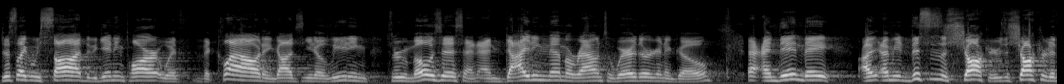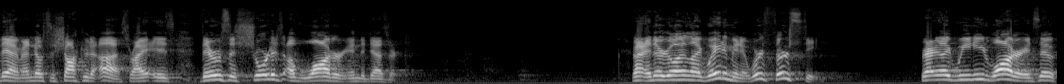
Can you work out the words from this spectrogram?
just like we saw at the beginning part with the cloud, and God's you know, leading through Moses and, and guiding them around to where they're going to go. And then they I, I, mean, this is a shocker. It was a shocker to them. I know it's a shocker to us, right? Is there was a shortage of water in the desert. Right? And they're going like, wait a minute, we're thirsty. Right? Like we need water. And so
